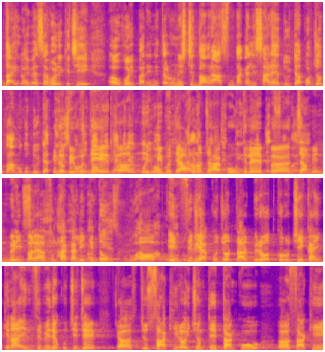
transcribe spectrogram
दायी रही से भाई किसी हो पारे तेणु निश्चित भाव में आसंता का साढ़े दुईटा पर्यटन आमको दुईटा विभूति आपते जमीन मिल पाए आसंता का एनसीबी आपको जोरदार विरोध करुच्ची कहीं एनसीबी देखुची जे जो साखी रही साखी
